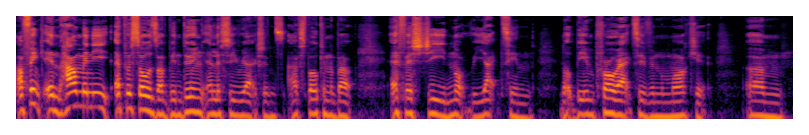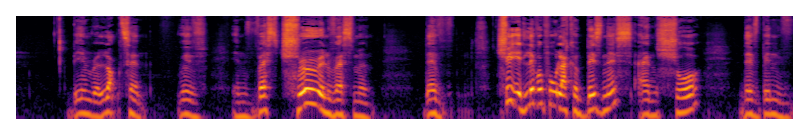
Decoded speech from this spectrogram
I think in how many episodes I've been doing LFC reactions, I've spoken about FSG not reacting, not being proactive in the market, um, being reluctant with invest true investment. They've treated Liverpool like a business, and sure, they've been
